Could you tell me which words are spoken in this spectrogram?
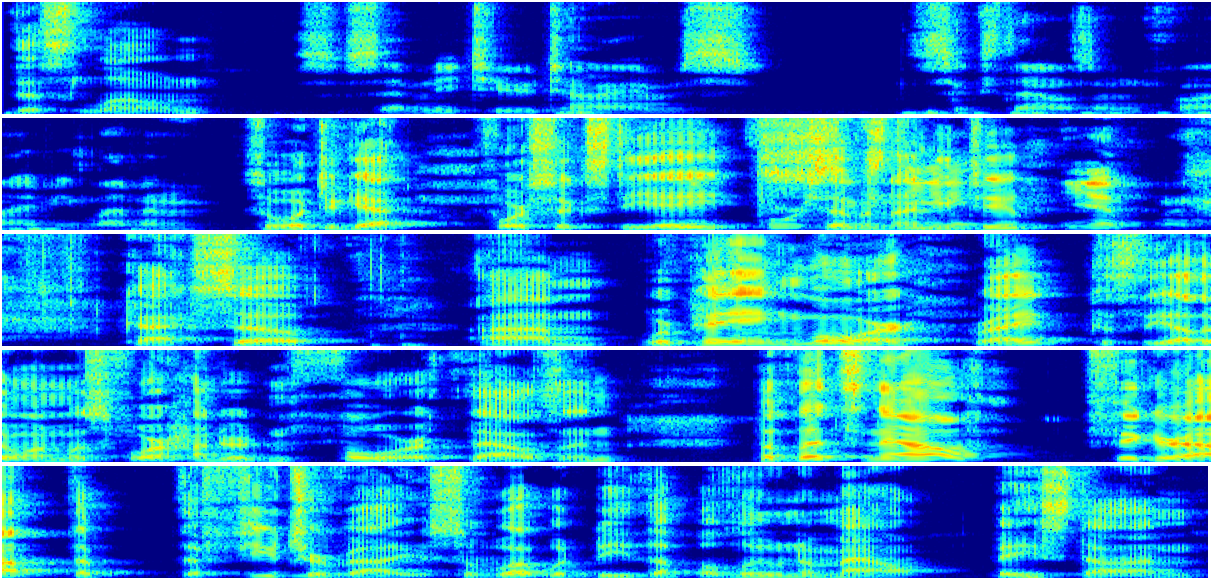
this loan. So 72 times 6,511. So what'd you get? 468, 468. 792? Yep. Okay, so um, we're paying more, right? Because the other one was 404,000. But let's now figure out the, the future value. So what would be the balloon amount based on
